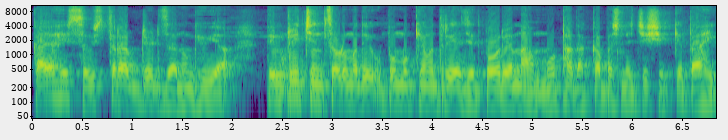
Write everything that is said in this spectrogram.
काय आहे सविस्तर अपडेट जाणून घेऊया. पिंपरी चिंचवडमध्ये उपमुख्यमंत्री अजित पवार यांना मोठा धक्का बसण्याची शक्यता आहे.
